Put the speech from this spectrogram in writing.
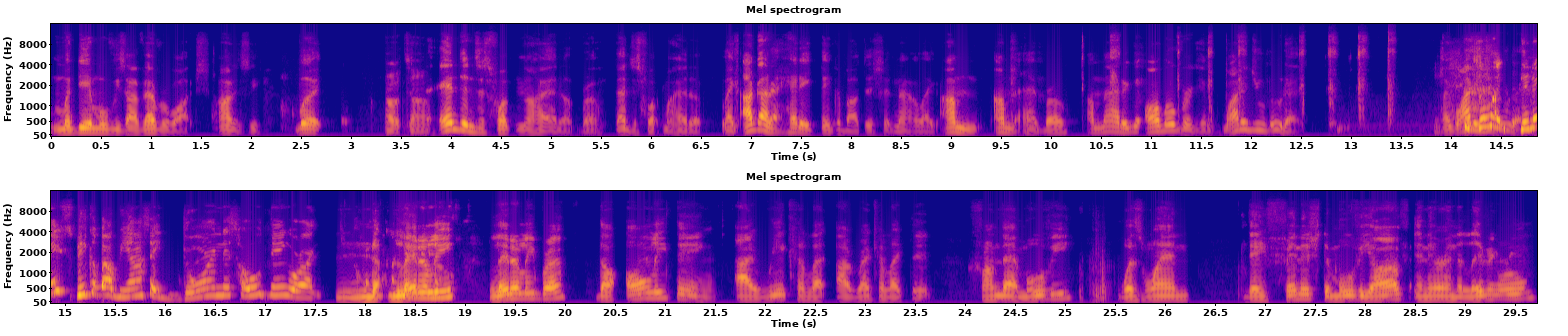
Madea movies I've ever watched, honestly. But oh, Tom. ending just fucked my head up, bro. That just fucked my head up. Like I got a headache think about this shit now. Like I'm I'm mad, bro. I'm mad again all over again. Why did you do that? Like why did so, like, Did they speak about Beyonce during this whole thing or like no, literally literally, bro, the only thing I recollect I recollected from that movie was when they finished the movie off and they're in the living room.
